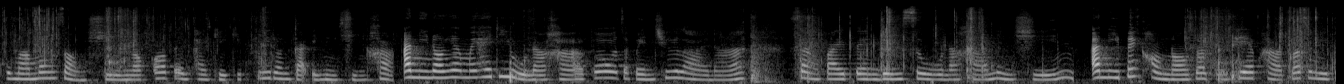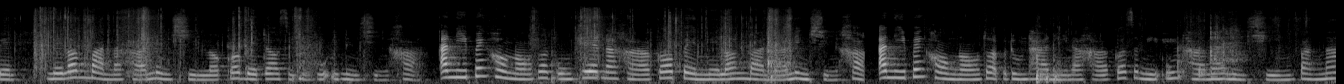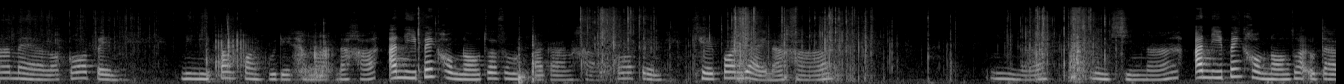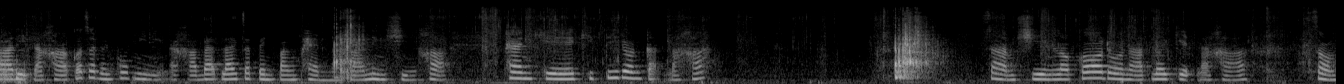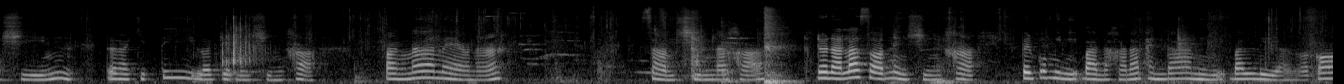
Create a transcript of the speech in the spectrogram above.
คูมามงสองชิ้น แล้วก็เป็นแพนเค้กคิตตี้โดนกัดอีกหนึ่งชิ้นค่ะ อันนี้น้องยังไม่ให้ที่อยู่นะคะ ก็จะเป็นชื่อลายนะ สั่งไปเป็นบิงซูนะคะ 1 ชิ้น อันนี้เป็นของน้องจากกรุงเทพค่ะ ก็จะมีเป็นเมลอนบันนะคะ 1 ชิ้น แล้วก็เบดดอลสีชมพูอีก 1 ชิ้นค่ะ อันนี้เป็นของน้องจากกรุงเทพนะคะ ก็เป็นเมลอนบันนะ 1 ชิ้นค่ะ อันนี้เป็นของน้องจากปทุมธานีนะคะ ก็จะมีอุ้งเท้าแมว1ชิ้น ปังหน้าแมว แล้วก็เป็นมินิปังปอนกูเดธรรมะนะคะ อันนี้เป็นของน้องจากสมุทรปราการค่ะ ก็เป็นเค้กปอนใหญ่นะคะ นี่นะหนึ่งชิ้นนะ อันนี้เป็นของน้องจังหวัดอุตรดิตถ์นะคะ ก็จะเป็นพวกมินินะคะ แบบแรกจะเป็นปังแผ่นนะคะหนึ่งชิ้นค่ะ แพนเค้กคิตตี้โดนกัดนะคะสามชิ้นแล้วก็โดนัทโรยเกตนะคะสองชิ้นโดนัทคิตตี้โรยเกตหนึ่งชิ้นค่ะ ปังหน้าแมวนะสามชิ้นนะคะ โดนัทราซอสหนึ่งชิ้นค่ะ เป็นพวกมินิบันนะคะ หน้าแพนด้ามินิบันเหลืองแล้วก็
